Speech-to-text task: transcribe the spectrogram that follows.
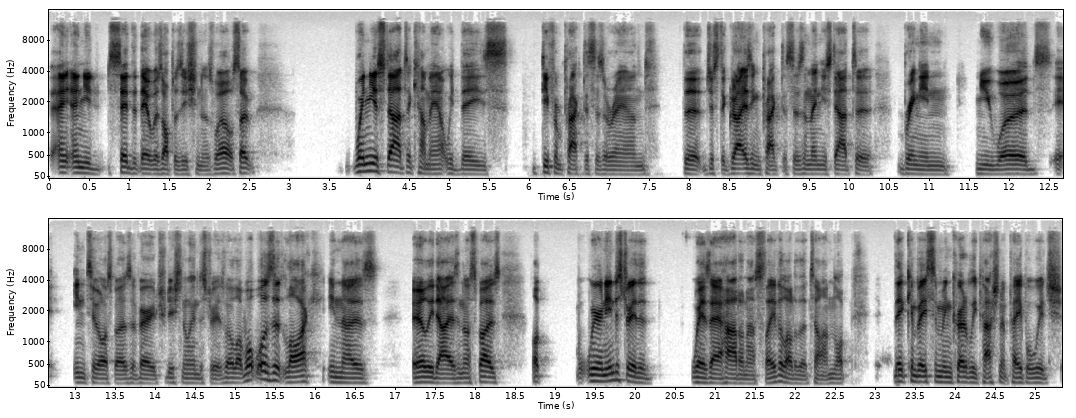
and, and you said that there was opposition as well. So, when you start to come out with these different practices around the just the grazing practices, and then you start to bring in new words into, I suppose, a very traditional industry as well. Like, what was it like in those early days? And I suppose like, we're an industry that wears our heart on our sleeve a lot of the time. Like there can be some incredibly passionate people, which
